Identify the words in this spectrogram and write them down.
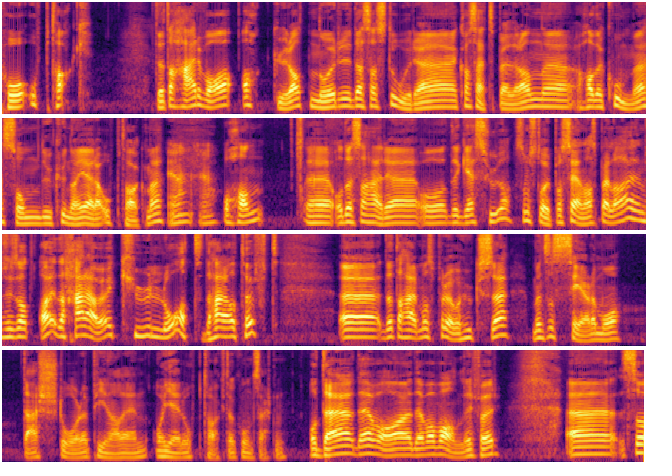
på opptak. Dette her var akkurat når disse store kassettspillerne eh, hadde kommet som du kunne gjøre opptak med. Ja, ja. Og han og disse her, og The Guess Who, da, som står på scenen og spiller her, de syns at oi, det her er jo ei kul låt. Det her er jo tøft. dette her må vi prøve å huske, men så ser de òg Der står det pinadø en og gjør opptak av konserten. Og det, det, var, det var vanlig før. Eh, så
